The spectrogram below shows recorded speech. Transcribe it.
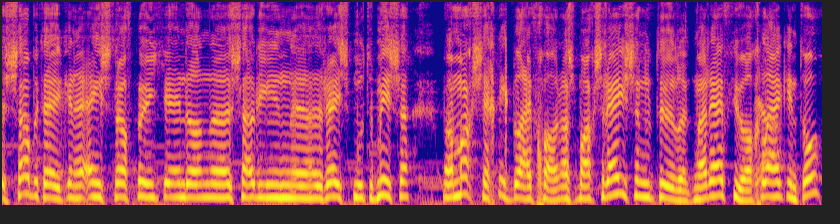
zou betekenen één strafpuntje en dan eh, zou hij een eh, race moeten missen. Maar Max zegt, ik blijf gewoon als Max racen natuurlijk. Maar daar heeft hij wel gelijk in, toch?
